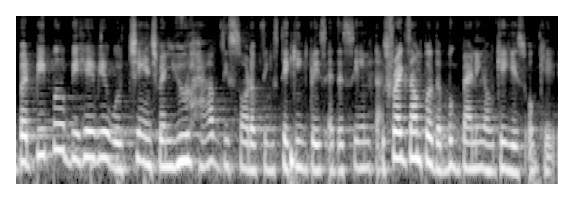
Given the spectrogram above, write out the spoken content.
But people behavior will change when you have these sort of things taking place at the same time. For example, the book banning of gay is okay.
